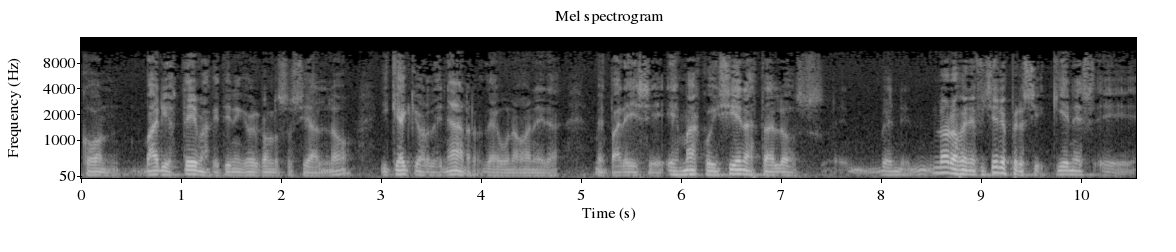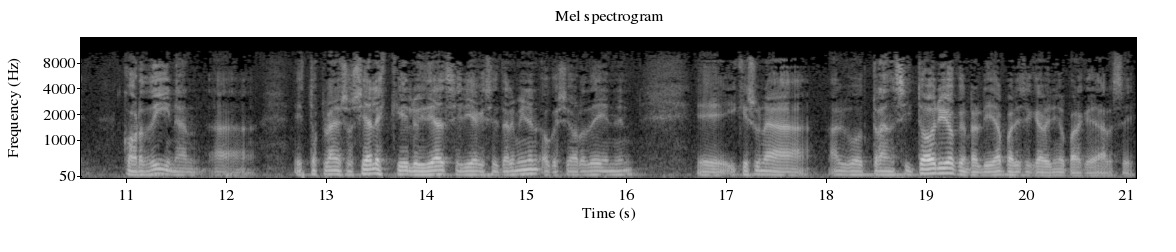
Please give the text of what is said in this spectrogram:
con varios temas que tienen que ver con lo social, ¿no? Y que hay que ordenar de alguna manera, me parece. Es más, coinciden hasta los, no los beneficiarios, pero sí quienes eh, coordinan a estos planes sociales, que lo ideal sería que se terminen o que se ordenen eh, y que es una algo transitorio que en realidad parece que ha venido para quedarse.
